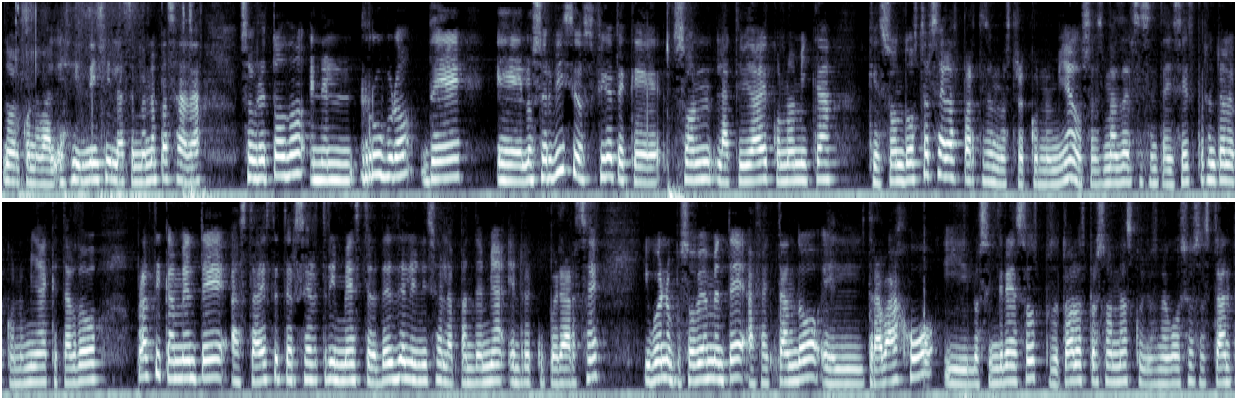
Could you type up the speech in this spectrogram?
no el Coneval, el INEGI la semana pasada, sobre todo en el rubro de eh, los servicios. Fíjate que son la actividad económica que son dos terceras partes de nuestra economía, o sea, es más del 66% de la economía que tardó prácticamente hasta este tercer trimestre, desde el inicio de la pandemia, en recuperarse. Y bueno, pues obviamente afectando el trabajo y los ingresos pues, de todas las personas cuyos negocios están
